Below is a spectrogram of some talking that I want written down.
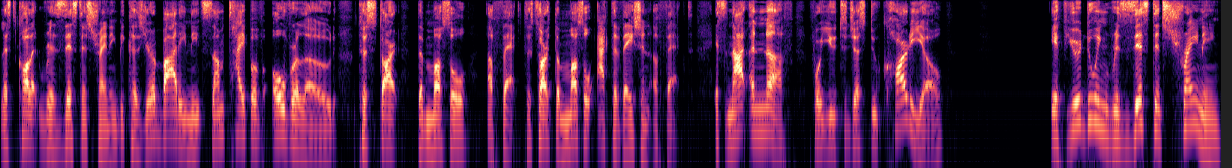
Let's call it resistance training because your body needs some type of overload to start the muscle effect, to start the muscle activation effect. It's not enough for you to just do cardio. If you're doing resistance training,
